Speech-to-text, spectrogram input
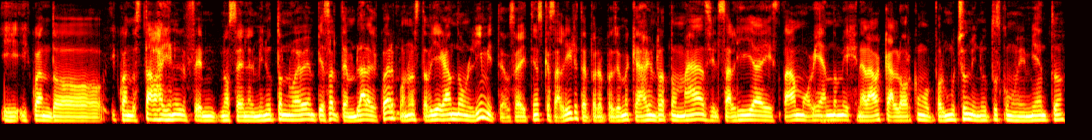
y, cuando, y cuando estaba ahí en el, no sé, en el minuto nueve empieza a temblar el cuerpo, ¿no? Estaba llegando a un límite, o sea, ahí tienes que salirte, pero pues yo me quedaba un rato más y salía y estaba moviéndome y generaba calor como por muchos minutos con movimiento.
